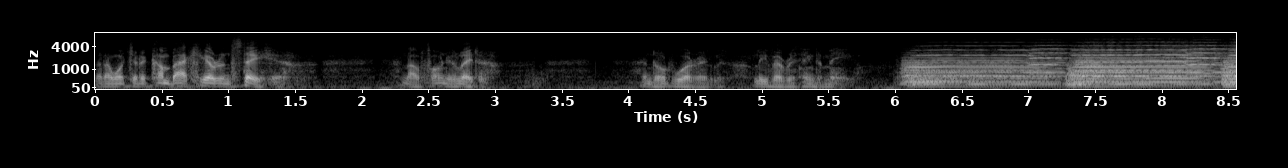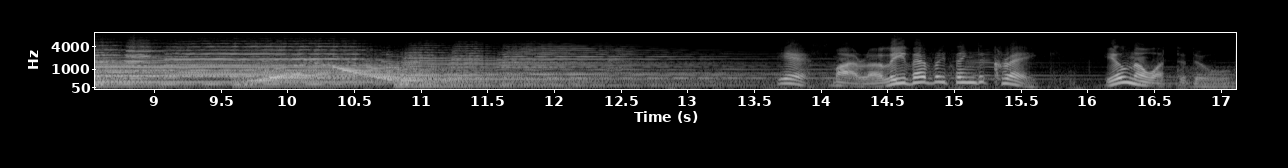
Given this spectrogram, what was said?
Then I want you to come back here and stay here. And I'll phone you later. And don't worry, leave everything to me. Yes, Myra, leave everything to Craig. He'll know what to do.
